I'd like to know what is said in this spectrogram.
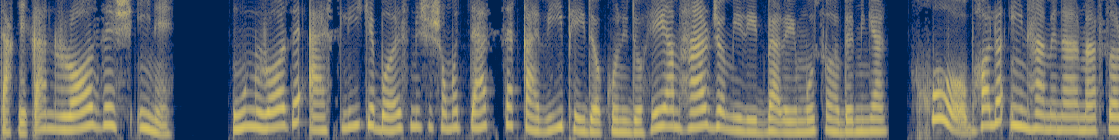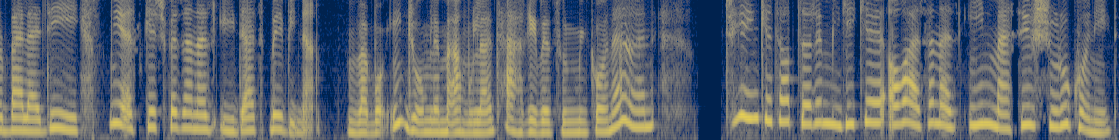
دقیقا رازش اینه اون راز اصلی که باعث میشه شما دست قوی پیدا کنید و هی هم هر جا میرید برای مصاحبه میگن خب حالا این همه نرم افزار بلدی یه اسکچ بزن از ایدت ببینم. و با این جمله معمولا تحقیرتون می‌کنن؟ توی این کتاب داره میگه که آقا اصلا از این مسیر شروع کنید.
